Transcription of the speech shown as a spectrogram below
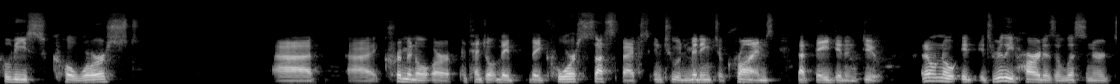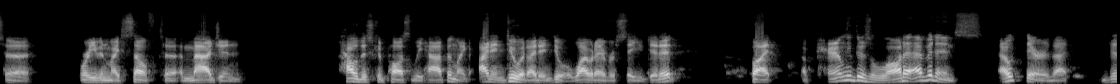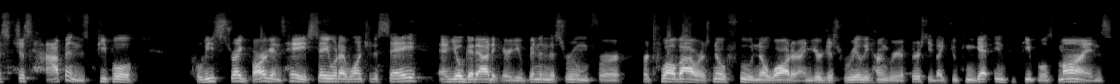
police coerced uh, uh, criminal or potential they they coerce suspects into admitting to crimes that they didn't do. I don't know. It, it's really hard as a listener to, or even myself, to imagine how this could possibly happen. Like I didn't do it. I didn't do it. Why would I ever say you did it? But apparently, there's a lot of evidence out there that this just happens. People police strike bargains hey say what i want you to say and you'll get out of here you've been in this room for for 12 hours no food no water and you're just really hungry or thirsty like you can get into people's minds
